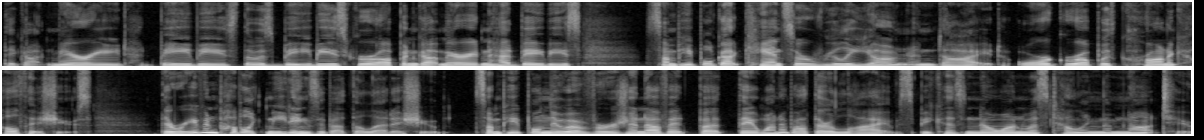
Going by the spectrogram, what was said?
they got married, had babies. Those babies grew up and got married and had babies. Some people got cancer really young and died, or grew up with chronic health issues. There were even public meetings about the lead issue. Some people knew a version of it, but they went about their lives because no one was telling them not to.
